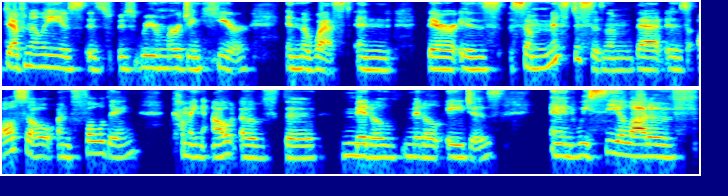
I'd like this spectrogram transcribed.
definitely is is is reemerging here in the West, and there is some mysticism that is also unfolding, coming out of the middle Middle Ages, and we see a lot of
